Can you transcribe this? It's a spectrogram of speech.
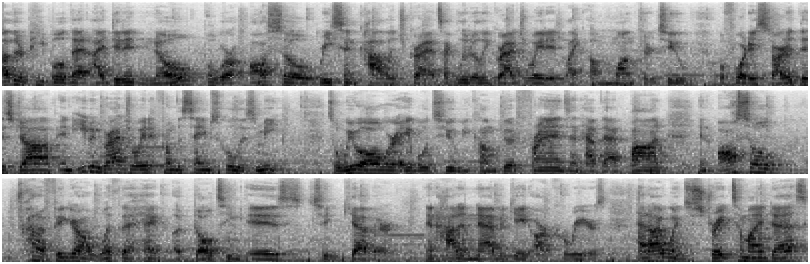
other people that I didn't know, but were also recent college grads, like literally graduated like a month or two before they started this job and even graduated from the same school as me. So we all were able to become good friends and have that bond and also try to figure out what the heck adulting is together and how to navigate our careers. Had I went straight to my desk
